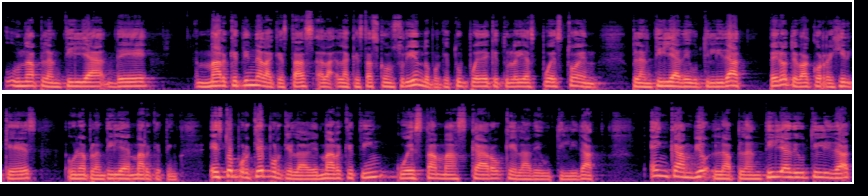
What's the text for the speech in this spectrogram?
una plantilla de marketing a la que estás, a la, que estás construyendo, porque tú puede que tú lo hayas puesto en plantilla de utilidad, pero te va a corregir que es una plantilla de marketing. ¿Esto por qué? Porque la de marketing cuesta más caro que la de utilidad. En cambio, la plantilla de utilidad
